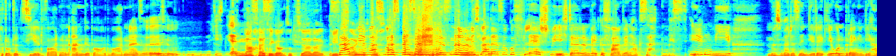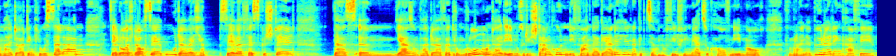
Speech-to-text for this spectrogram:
produziert worden und angebaut worden. Also äh, ich, äh, nachhaltiger und sozialer geht's Sag mir was, nicht. was besser ist. Ne? Ja. Und ich war da so geflasht, wie ich da dann weggefahren bin, habe gesagt, Mist, irgendwie müssen wir das in die Region bringen. Die haben halt dort den Klosterladen, der läuft auch sehr gut, aber ich habe selber festgestellt, dass ähm, ja so ein paar Dörfer drumrum und halt eben so die Stammkunden, die fahren da gerne hin. Da gibt's ja auch noch viel, viel mehr zu kaufen, eben auch vom Rainer Bühner den Kaffee.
